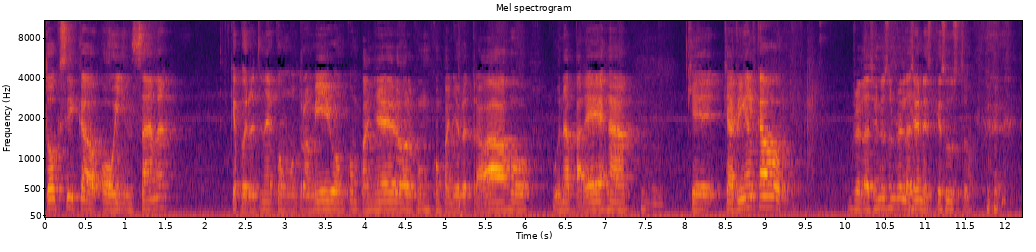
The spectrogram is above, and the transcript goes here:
tóxica o insana que podría tener con otro amigo, un compañero, algún compañero de trabajo, una pareja, que, que al fin y al cabo, relaciones son relaciones, qué susto.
